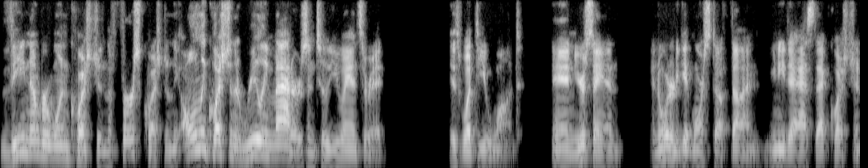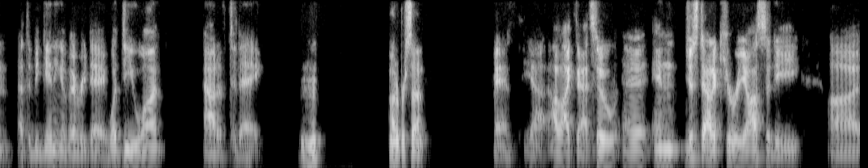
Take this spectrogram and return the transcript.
The number one question, the first question, the only question that really matters until you answer it is what do you want? And you're saying, in order to get more stuff done, you need to ask that question at the beginning of every day. What do you want out of today? Mm-hmm. 100%. Man, yeah, I like that. So, uh, and just out of curiosity, uh,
